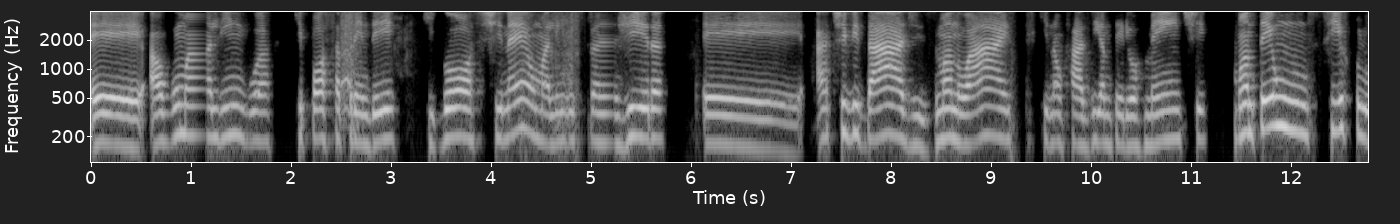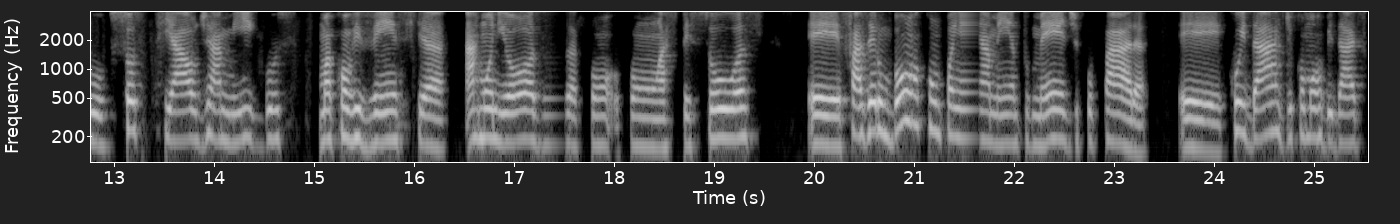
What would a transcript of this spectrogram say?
é, alguma língua que possa aprender, que goste, né, uma língua estrangeira, é, atividades manuais que não fazia anteriormente, manter um círculo social de amigos, uma convivência harmoniosa com, com as pessoas, é, fazer um bom acompanhamento médico para é, cuidar de comorbidades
